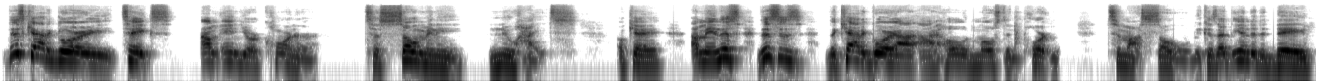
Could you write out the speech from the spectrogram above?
this category takes I'm in your corner to so many new heights. Okay. I mean, this this is the category I, I hold most important to my soul because at the end of the day,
